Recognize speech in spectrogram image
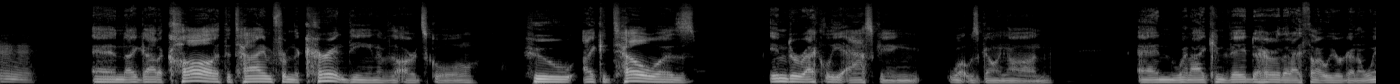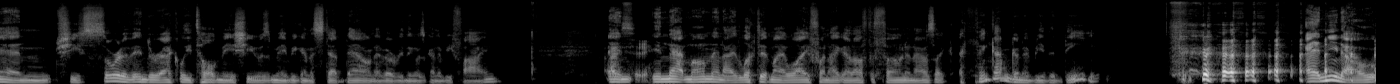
Mm. And I got a call at the time from the current dean of the art school, who I could tell was indirectly asking what was going on. And when I conveyed to her that I thought we were going to win, she sort of indirectly told me she was maybe going to step down if everything was going to be fine. And in that moment, I looked at my wife when I got off the phone and I was like, I think I'm going to be the dean. And, you know,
